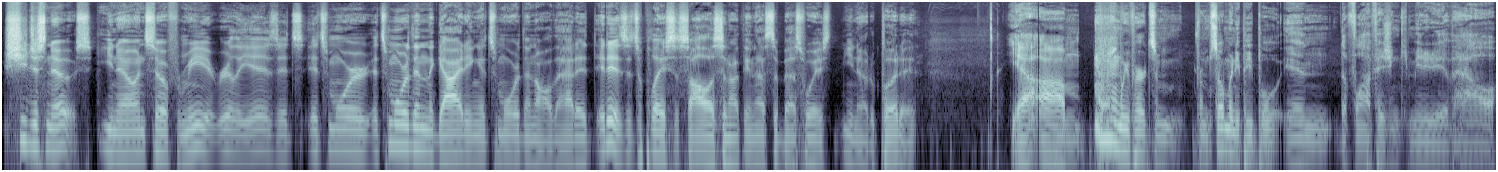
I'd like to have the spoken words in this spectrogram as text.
she just knows, you know, and so for me, it really is. It's it's more it's more than the guiding. It's more than all that. It it is. It's a place of solace, and I think that's the best way, you know, to put it. Yeah, um, we've heard some from so many people in the fly fishing community of how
